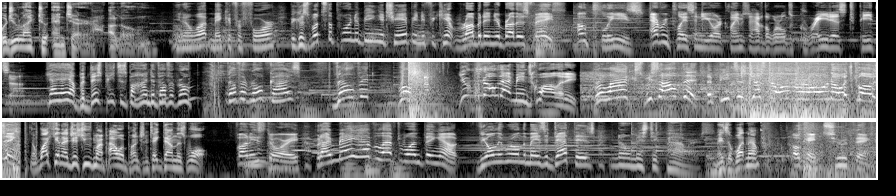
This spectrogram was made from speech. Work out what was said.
Would you like to enter alone? You know what? Make it for four. Because what's the point of being a champion if you can't rub it in your brother's face? Oh, please. Every place in New York claims to have the world's greatest pizza. Yeah, yeah, yeah, but this pizza's behind a velvet rope. Velvet rope, guys. Velvet rope. You know that means quality. Relax, we solved it. The pizza's just over. Oh no, it's closing. Now, why can't I just use my power punch and take down this wall? Funny story, but I may have left one thing out. The only rule in the Maze of Death is no mystic powers. Maze of what now? Okay, two things.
